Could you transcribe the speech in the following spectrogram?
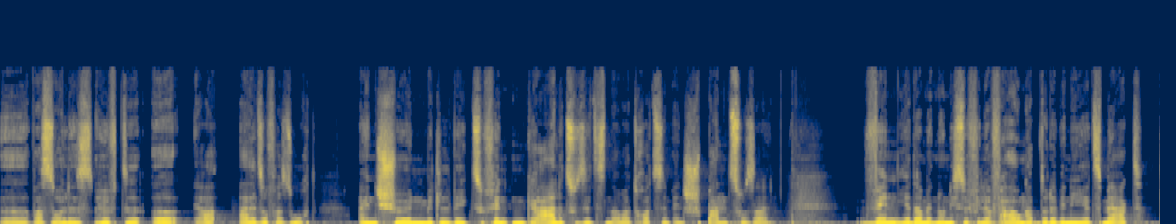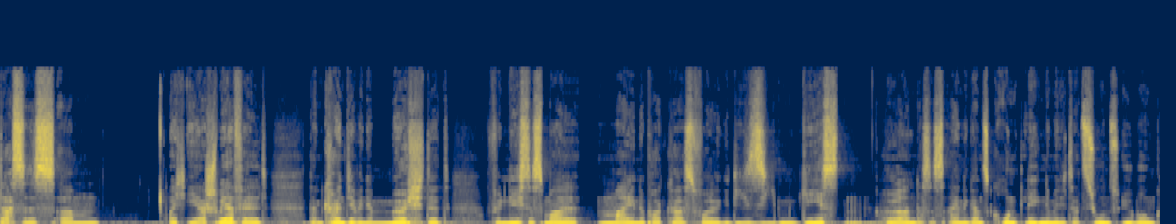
äh, was soll das, Hüfte, äh, ja. Also versucht, einen schönen Mittelweg zu finden, gerade zu sitzen, aber trotzdem entspannt zu sein. Wenn ihr damit noch nicht so viel Erfahrung habt oder wenn ihr jetzt merkt, dass es ähm, euch eher schwer fällt, dann könnt ihr, wenn ihr möchtet, für nächstes Mal meine Podcast-Folge Die sieben Gesten hören. Das ist eine ganz grundlegende Meditationsübung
